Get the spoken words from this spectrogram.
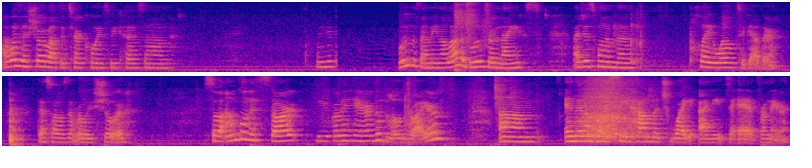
I wasn't sure about the turquoise because um, when you blues, I mean, a lot of blues are nice. I just want them to play well together. That's why I wasn't really sure. So I'm going to start, you're going to hear the blow dryer. Um, and then I'm going to see how much white I need to add from there.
